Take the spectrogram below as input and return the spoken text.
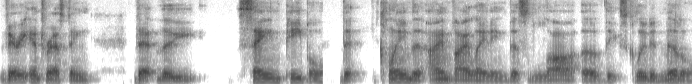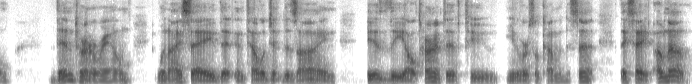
Very interesting that the same people that claim that I'm violating this law of the excluded middle then turn around when I say that intelligent design is the alternative to universal common descent. They say, oh no,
